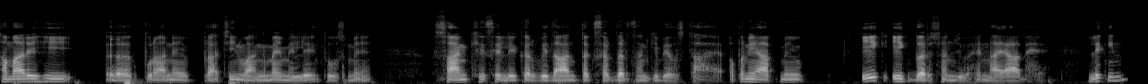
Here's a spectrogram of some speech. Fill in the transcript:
हमारे ही पुराने प्राचीन वांग्मय में लें तो उसमें सांख्य से लेकर वेदांत तक सरदर्शन की व्यवस्था है। अपने आप में एक एक दर्शन जो है नायाब है, लेकिन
